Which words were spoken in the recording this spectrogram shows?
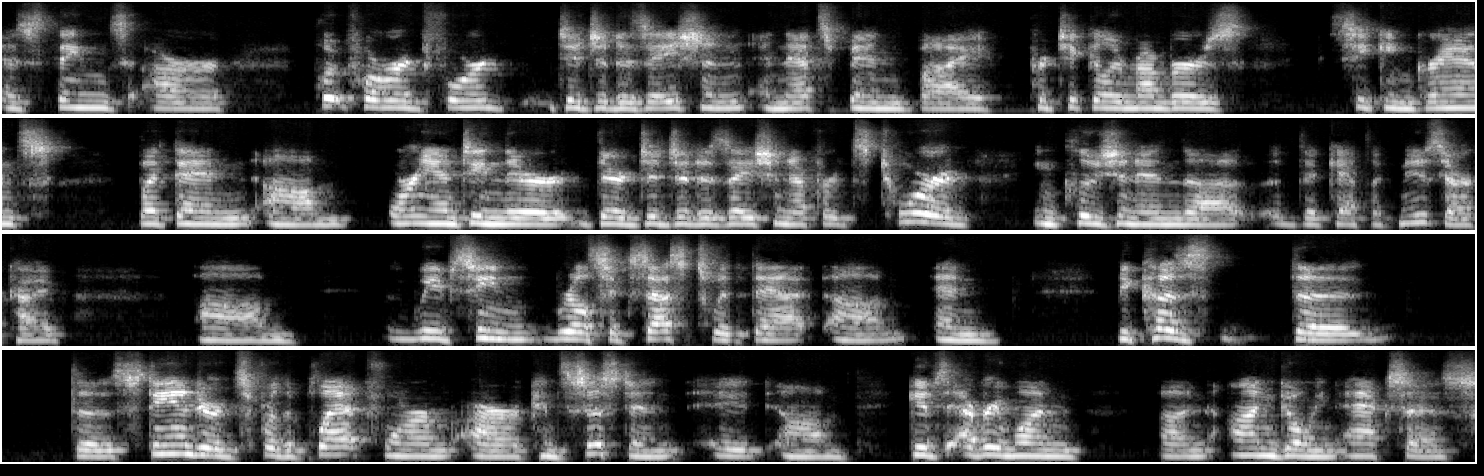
as things are put forward for digitization, and that's been by particular members seeking grants, but then um, orienting their, their digitization efforts toward inclusion in the, the Catholic News Archive. Um, we've seen real success with that. Um, and because the, the standards for the platform are consistent, it um, gives everyone an ongoing access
